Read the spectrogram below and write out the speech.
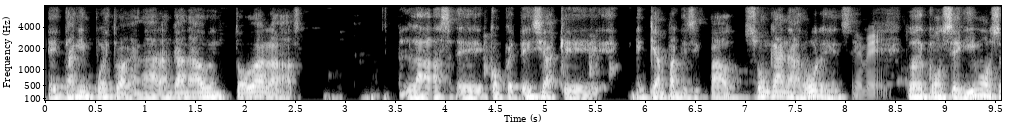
están impuestos a ganar, han ganado en todas las las eh, competencias que, en que han participado. Son ganadores. Entonces conseguimos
